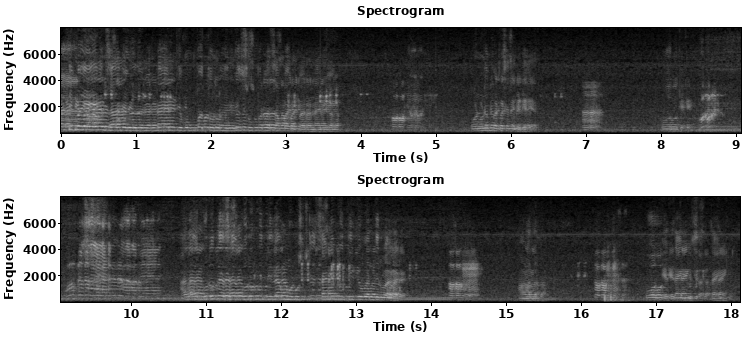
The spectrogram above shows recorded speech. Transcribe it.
கண்டிப்பா ஏன் சார் இவர் ரெண்டாயிரத்தி முப்பத்தொன்று வரைக்கும் சூப்பரா சம்பாதிப்பாரு நிறைய. ஒன்றும் பிரச்சனை கிடையாது ஆ. ஓகே. அதான் குரு தசை குரு புத்திலாம் முடிச்சுட்டு சனி புத்திக்கு வந்துருவாரு அவ்வளவுதான் ஓகே தேங்க்யூ சார் தேங்க்யூ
